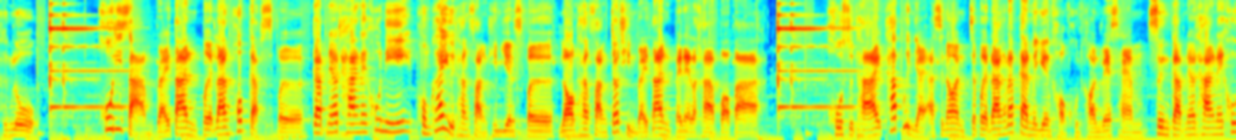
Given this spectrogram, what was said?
ครึ่งลูก คู่ที่ 3 ไบรตันเปิดล่างพบกับสเปอร์กับแนวทางในคู่นี้ ผมก็อยู่ทางฝั่งทีมเยือนสเปอร์ลองทางฝั่งเจ้าถิ่นไบรตันไปในราคาปอปา คู่สุดท้ายถ้าปืนใหญ่อาร์เซนอลจะเปิดรังรับการมาเยือนของขุนคอนเวสต์แฮมซึ่งกับแนวทางในคู่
